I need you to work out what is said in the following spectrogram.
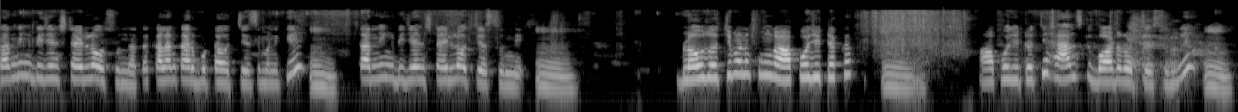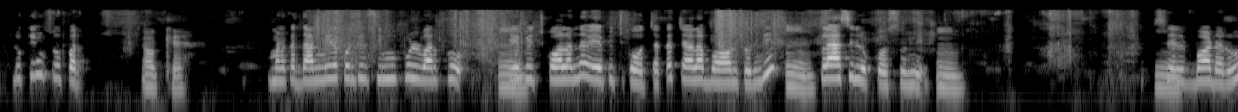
టర్నింగ్ డిజైన్ స్టైల్లో వస్తుంది అక్క. కలంకారి బుట్ట వచ్చేసి మనకి టర్నింగ్ డిజైన్ స్టైల్లో వచ్చేస్తుంది. బ్లౌజ్ వచ్చి మనకు ఇంకా ఆపోజిట్ అక్క. ఆపోజిట్ వచ్చి హ్యాండ్స్కి బార్డర్ వచ్చేస్తుంది. Looking super. ఓకే. మనకు దాని మీద కొంచెం సింపుల్ వర్క్ వేపించుకోవాలన్నా వేపించుకోవచ్చు అక్క. చాలా బాగుంటుంది. క్లాసీ లుక్ వస్తుంది. Self border.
